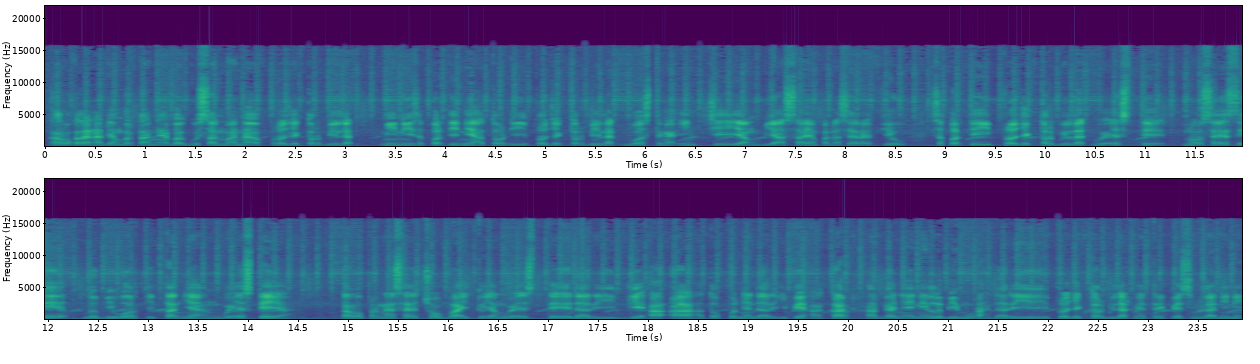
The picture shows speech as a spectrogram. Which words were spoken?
Kalau kalian ada yang bertanya bagusan mana proyektor biled mini seperti ini atau di proyektor biled 2,5 inci yang biasa yang pernah saya review seperti proyektor biled WST menurut saya sih lebih worth itan yang WST ya kalau pernah saya coba itu yang WST dari GAA ataupun yang dari IPH Car harganya ini lebih murah dari proyektor biled Matrix P9 ini.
